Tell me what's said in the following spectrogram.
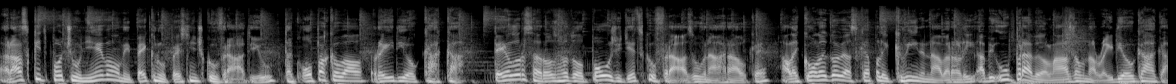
Raz keď počul nie veľmi peknú pesničku v rádiu, tak opakoval Radio Kaka. Taylor sa rozhodol použiť detskú frázu v nahrávke, ale kolegovia z kapely Queen navrhli, aby upravil názov na Radio Gaga.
